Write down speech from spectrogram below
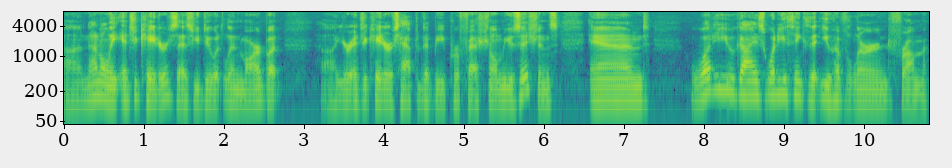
uh, not only educators as you do at Linn-Mar, but uh, your educators happen to be professional musicians. And what do you guys, what do you think that you have learned from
